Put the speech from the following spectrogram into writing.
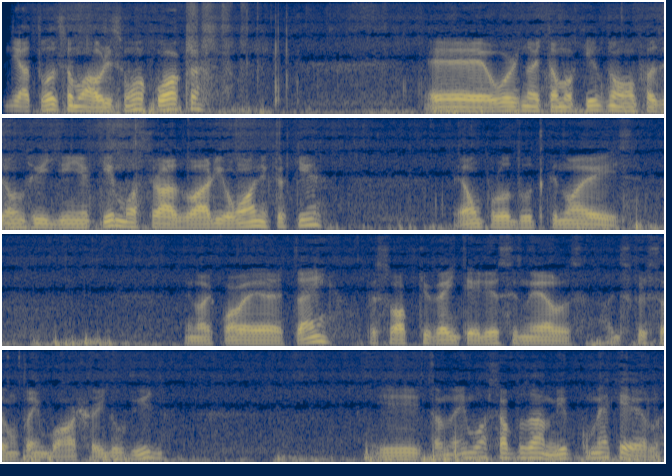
Bom dia a todos, sou Maurício Mococa. É, hoje nós estamos aqui, nós vamos fazer uns vidinhos aqui, mostrar as variônicas aqui é um produto que nós que nós é, tem o pessoal que tiver interesse nelas a descrição está embaixo aí do vídeo e também mostrar para os amigos como é que é elas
